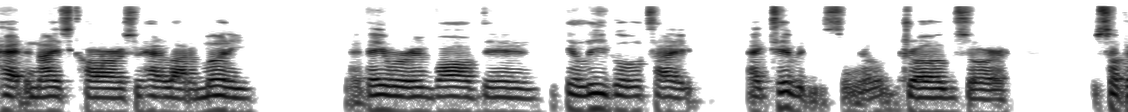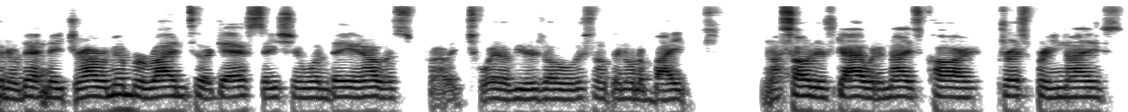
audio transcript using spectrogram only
had the nice cars, who had a lot of money, they were involved in illegal type activities, you know, drugs or something of that nature. I remember riding to a gas station one day and I was probably 12 years old or something on a bike. And I saw this guy with a nice car, dressed pretty nice.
